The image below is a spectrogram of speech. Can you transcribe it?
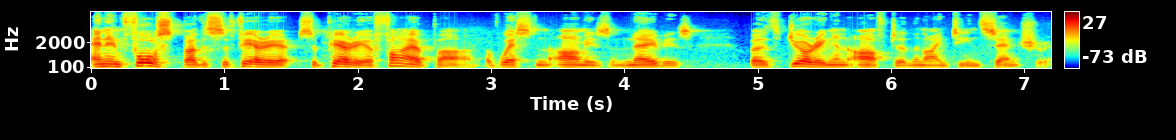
and enforced by the superior, superior firepower of Western armies and navies, both during and after the 19th century.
